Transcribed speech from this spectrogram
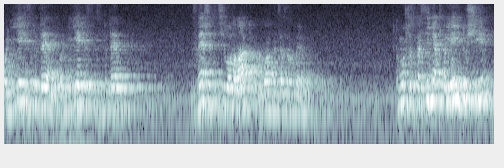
однієї з людини, однієї з людей знищити цілу галактику, Бог би це зробив. Тому що спасіння твоєї душі,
